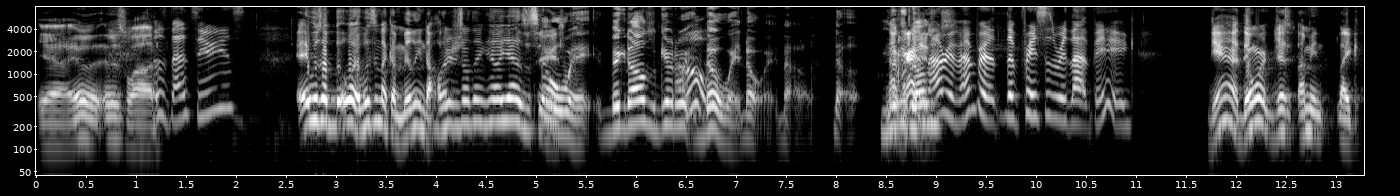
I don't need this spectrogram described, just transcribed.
yeah, it was, it was wild. Was that serious? It was a what? It wasn't like a million dollars or something. Hell yeah, it was a serious. No way. McDonald's was giving away. Oh. No way. No way. No. No. Not I granted. do not remember the prices were that big. Yeah, they weren't just. I mean, like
